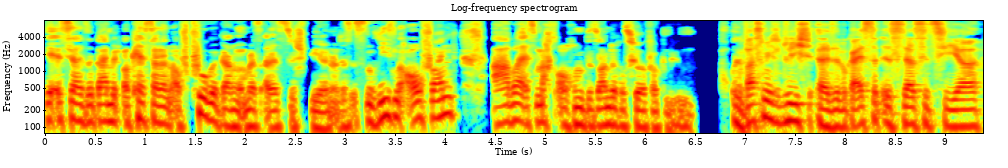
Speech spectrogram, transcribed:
Der ist ja sogar mit Orchester dann auf Tour gegangen, um das alles zu spielen. Und das ist ein Riesenaufwand, aber es macht auch ein besonderes Hörvergnügen. Und was mich natürlich äh, sehr begeistert ist, dass jetzt hier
